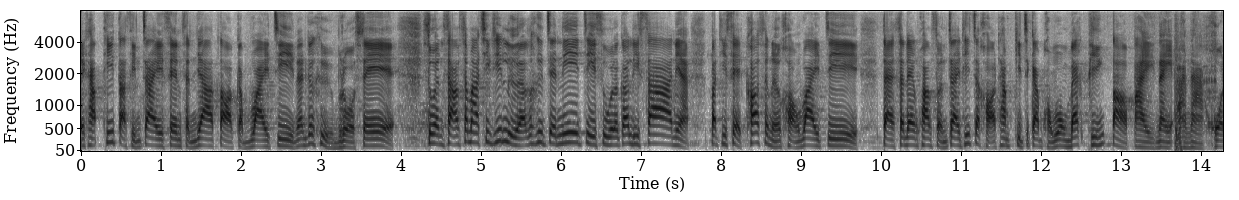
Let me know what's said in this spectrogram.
นะครับ ที่ตัดสินใจเซ็นสัญญาต่อกับ YG นั่นก็คือโบรเซ่ส่วน 3 สมาชิกที่เหลือก็คือเจนนี่ จีซู แล้วก็ลิซ่าเนี่ยปฏิเสธข้อเสนอของ YG แต่แสดงความสนใจที่จะขอทำกิจกรรมของวง Blackpink ต่อไปในอนาคต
